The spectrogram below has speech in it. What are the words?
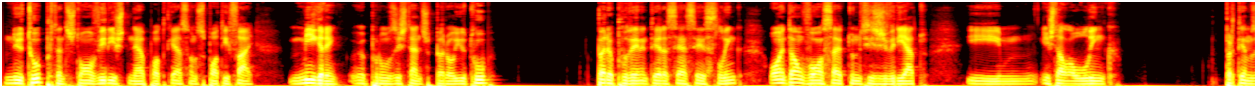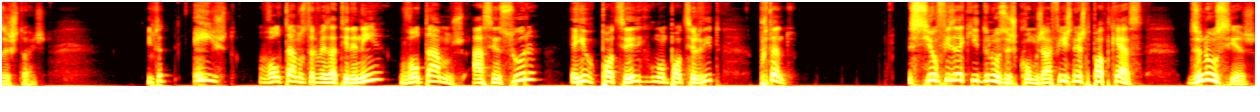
no YouTube. Portanto, estão a ouvir isto na podcast ou no Spotify migrem eh, por uns instantes para o YouTube para poderem ter acesso a esse link, ou então vão ao site do Notícias Viriato e, hum, e está lá o link para termos as questões. E portanto, é isto. Voltamos outra vez à tirania, voltamos à censura, aquilo que pode ser dito, aquilo que não pode ser dito. Portanto, se eu fizer aqui denúncias, como já fiz neste podcast, denúncias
